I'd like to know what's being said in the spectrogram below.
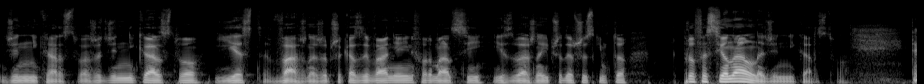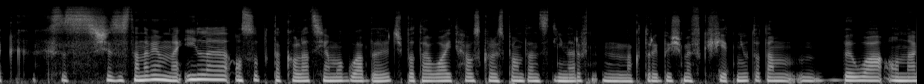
dziennikarstwa, że dziennikarstwo jest ważne, że przekazywanie informacji jest ważne i przede wszystkim to profesjonalne dziennikarstwo. Tak się zastanawiam, na ile osób ta kolacja mogła być, bo ta White House Correspondence Dinner, na której byliśmy w kwietniu, to tam była ona,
